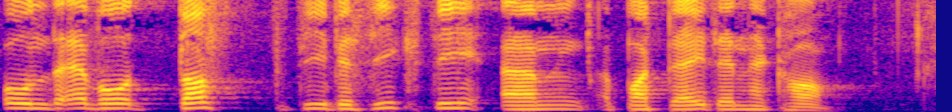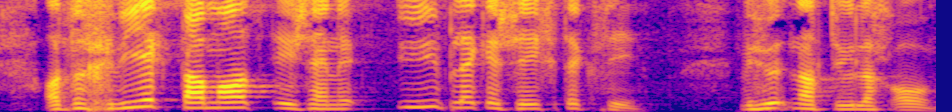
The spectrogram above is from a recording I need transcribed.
Und äh, wo das die besiegte ähm, Partei dann hatte. Also Krieg damals war eine üble Geschichte. Wie heute natürlich auch.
